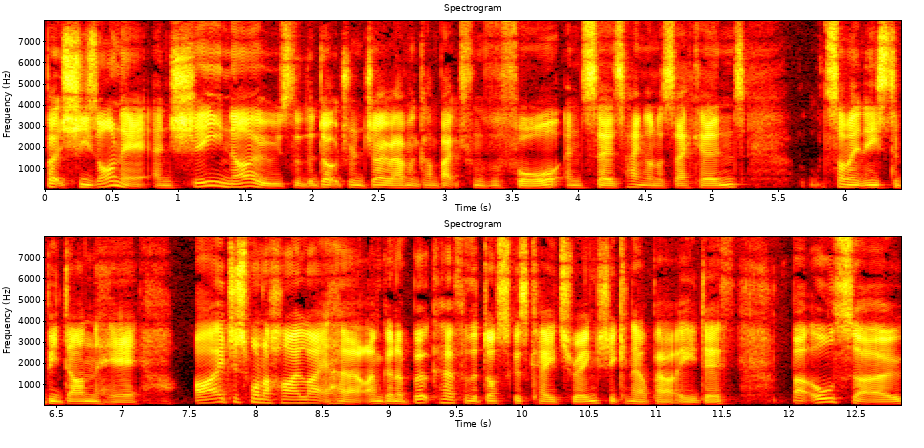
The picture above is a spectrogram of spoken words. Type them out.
but she's on it, and she knows that the Doctor and Jo haven't come back from the fort, and says, "Hang on a second, something needs to be done here." I just want to highlight her. I'm going to book her for the Doskers catering. She can help out Edith, but also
